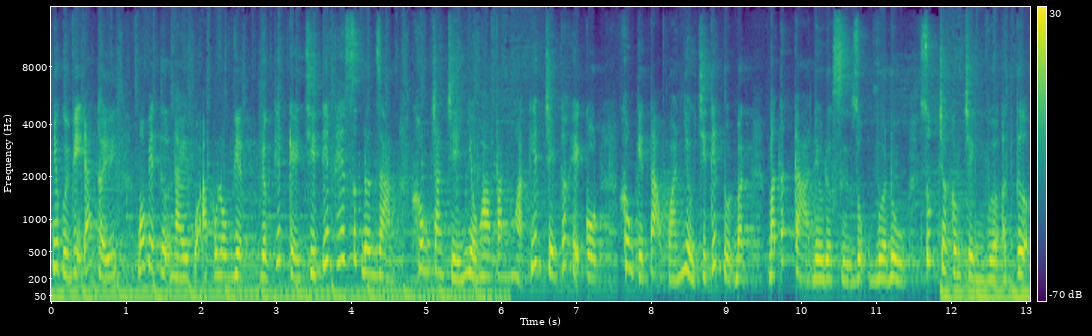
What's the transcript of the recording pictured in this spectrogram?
Như quý vị đã thấy, mẫu biệt thự này của Apollo Việt được thiết kế chi tiết hết sức đơn giản, không trang trí nhiều hoa văn họa tiết trên các hệ cột, không kiến tạo quá nhiều chi tiết nổi bật mà tất đều được sử dụng vừa đủ, giúp cho công trình vừa ấn tượng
